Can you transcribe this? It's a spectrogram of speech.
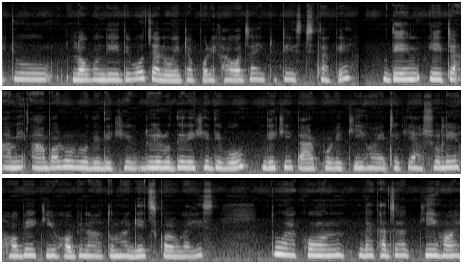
একটু লবণ দিয়ে দেবো যেন এটা পরে খাওয়া যায়, একটু টেস্ট থাকে। দেন এটা আমি আবারও রোদে দেখে, রোদে রেখে দেব, দেখি তারপরে কি হয়, এটা কি আসলে হবে, কি হবে না, তোমরা গেস করো গাইস তো এখন দেখা যাক কি হয়।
